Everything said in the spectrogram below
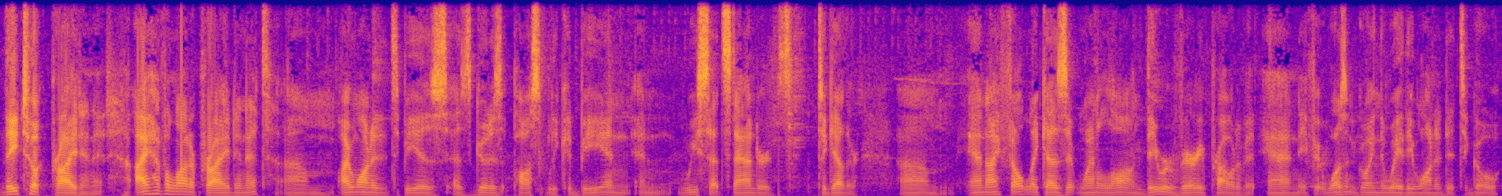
they took pride in it. I have a lot of pride in it. Um, I wanted it to be as as good as it possibly could be, and and we set standards together. Um, and I felt like as it went along, they were very proud of it. And if it wasn't going the way they wanted it to go,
